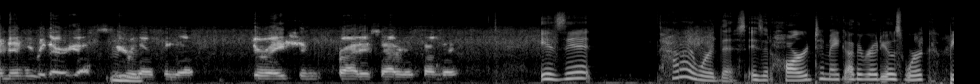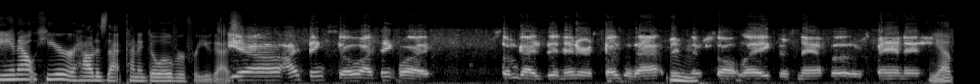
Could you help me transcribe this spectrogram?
and then we were there. Yes, we were Mhm. there for the duration Friday, Saturday, Sunday. Is it? How do I word this? Is it hard to make other rodeos work being out here, or how does that kind of go over for you guys? Yeah, I think so. I think why some guys didn't enter is because of that. I mean, Mhm. there's Salt Lake, there's Napa, there's Spanish, Yep.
